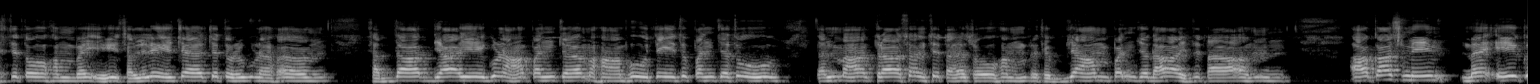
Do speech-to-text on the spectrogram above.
स्थितो हम वै सलिले चतुर्गुण। शब्दाध्याये गुणा पंच महाभूतेषु पंचसु तन्मात्रा संस्थित सोहम पृथिव्याम पंचधा स्थिता। आकाश में मैं एक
